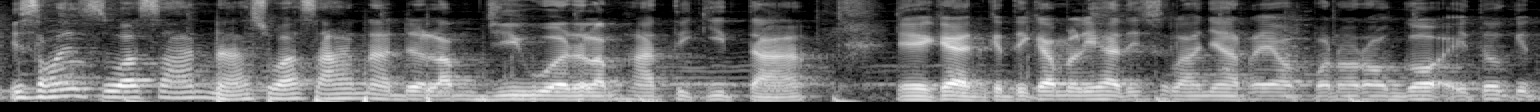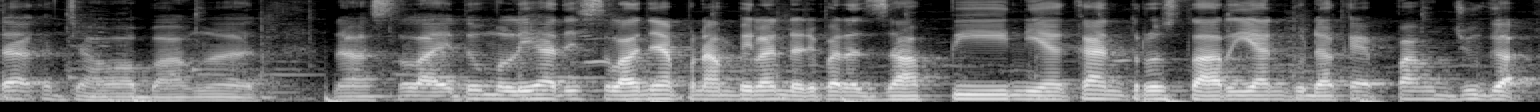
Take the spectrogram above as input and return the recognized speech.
Istilahnya suasana, suasana dalam jiwa, dalam hati kita. Ya kan, ketika melihat istilahnya Reok Ponorogo itu kita ke Jawa banget. Nah setelah itu melihat istilahnya penampilan daripada Zapin ya kan Terus tarian kuda kepang juga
